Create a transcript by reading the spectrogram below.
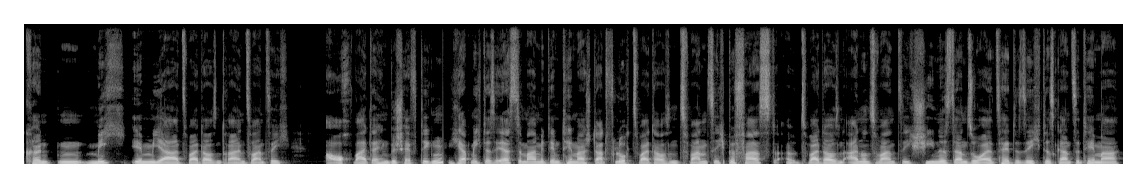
könnten mich im Jahr 2023 auch weiterhin beschäftigen. Ich habe mich das erste Mal mit dem Thema Stadtflucht 2020 befasst. 2021 schien es dann so, als hätte sich das ganze Thema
